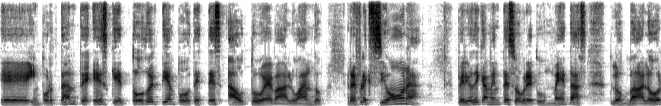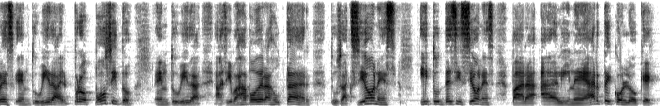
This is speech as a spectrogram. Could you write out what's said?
eh, importante es que todo el tiempo te estés autoevaluando. Reflexiona periódicamente sobre tus metas, los valores en tu vida, el propósito en tu vida. Así vas a poder ajustar tus acciones y tus decisiones para alinearte con lo que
